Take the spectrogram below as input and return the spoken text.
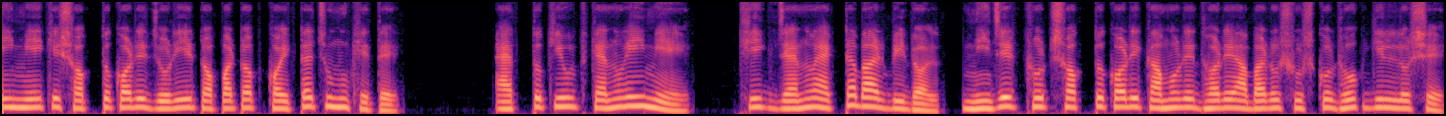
এই মেয়েকে শক্ত করে জড়িয়ে টপাটপ কয়েকটা চুমু খেতে। এত কিউট কেন এই মেয়ে? ঠিক যেন একটা বারবি ডল নিজের ঠোঁট শক্ত করে কামড়ে ধরে আবারও শুষ্ক ঢোক গিলল সে।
